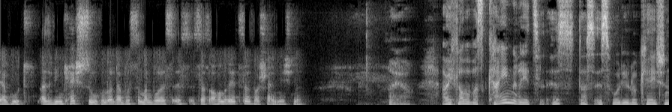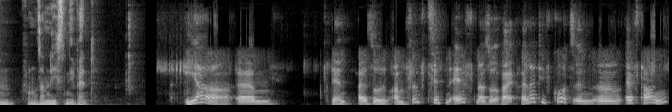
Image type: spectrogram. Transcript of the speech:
ja gut, also wie ein Cache suchen und dann wusste man, wo es ist. Ist das auch ein Rätsel? Wahrscheinlich, ne? Naja. Aber ich glaube, was kein Rätsel ist, das ist wohl die Location von unserem nächsten Event. Ja, ähm, denn also am 15.11., also re relativ kurz, in äh, elf Tagen,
